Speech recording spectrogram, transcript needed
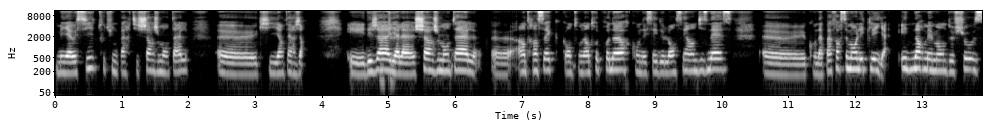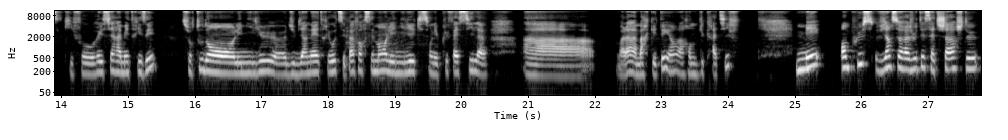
mais il y a aussi toute une partie charge mentale euh, qui intervient. Et déjà, il y a la charge mentale euh, intrinsèque quand on est entrepreneur, qu'on essaye de lancer un business, euh, qu'on n'a pas forcément les clés. Il y a énormément de choses qu'il faut réussir à maîtriser, surtout dans les milieux du bien-être et autres. C'est pas forcément les milieux qui sont les plus faciles à, voilà, à marketer, hein, à rendre lucratif. Mais en plus, vient se rajouter cette charge de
